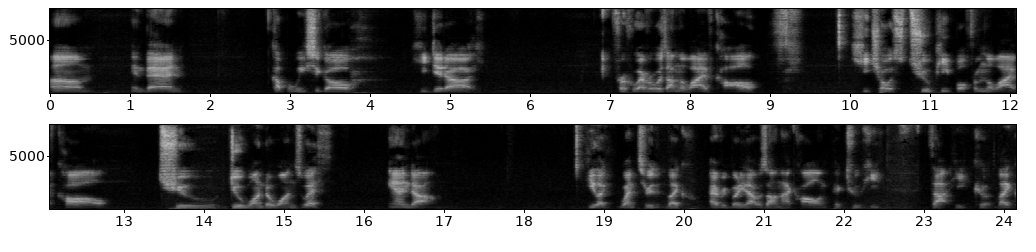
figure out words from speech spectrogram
Um, and then a couple weeks ago, he did a for whoever was on the live call. He chose two people from the live call to do one to ones with, and um, he like went through like everybody that was on that call and picked who he thought he could like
